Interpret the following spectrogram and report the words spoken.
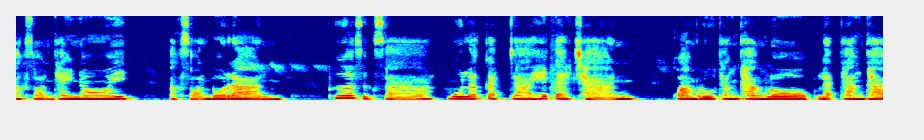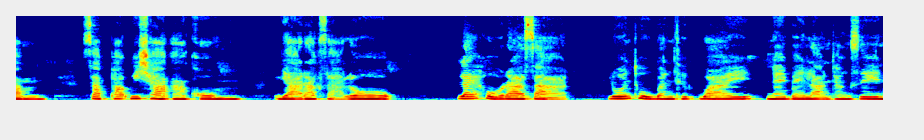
อักษรไทยน้อย อักษรโบราณ เพื่อศึกษามูลกัจจายให้แตกฉาน ความรู้ทั้งทางโลกและทางธรรมสัพพวิชาอาคม ยารักษาโรคและโหราศาสตร์ ล้วนถูกบันทึกไว้ในใบลานทั้งสิ้น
